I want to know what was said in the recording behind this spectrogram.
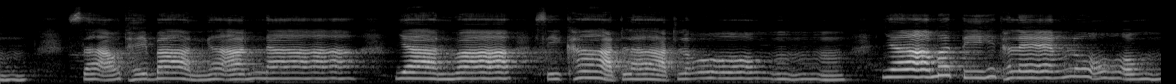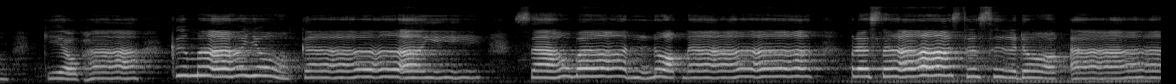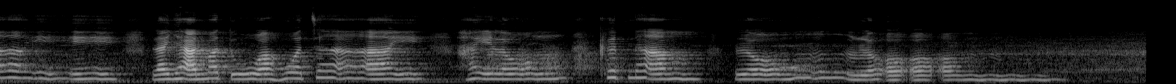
สาวไทยบ้านงานนายานว่าสิขาดลาดลม ยามาตีแถลงลม เกี่ยวพาคือมาโยกกาย สาวบ้านนอกนา ซื้อดอกอายและยานมาตัวหัวใจ ให้ลงคืดนำลมลม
